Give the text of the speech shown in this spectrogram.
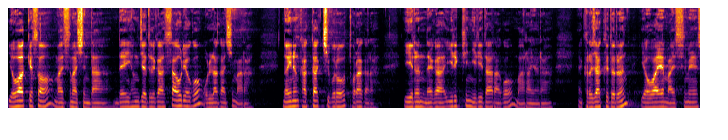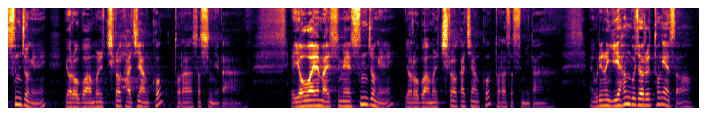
여호와께서 말씀하신다. 내 형제들과 싸우려고 올라가지 마라. 너희는 각각 집으로 돌아가라. 이 일은 내가 일으킨 일이다라고 말하여라. 그러자 그들은 여호와의 말씀에 순종해 여로보암을 치러 가지 않고 돌아섰습니다. 여호와의 말씀에 순종해 여로보암을 치러 가지 않고 돌아섰습니다. 우리는 이 한 구절을 통해서 예,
